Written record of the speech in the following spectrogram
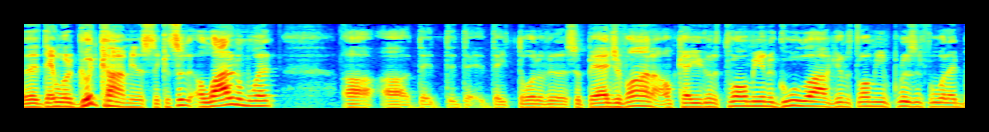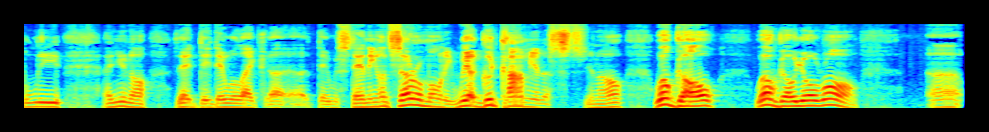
they were good communists. They considered, a lot of them went. Uh, uh, they, they, they, thought of it as a badge of honor. Okay, you're going to throw me in a gulag. You're going to throw me in prison for what I believe. And, you know, they, they, they were like, uh, they were standing on ceremony. We are good communists, you know. We'll go. We'll go. You're wrong. Uh,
